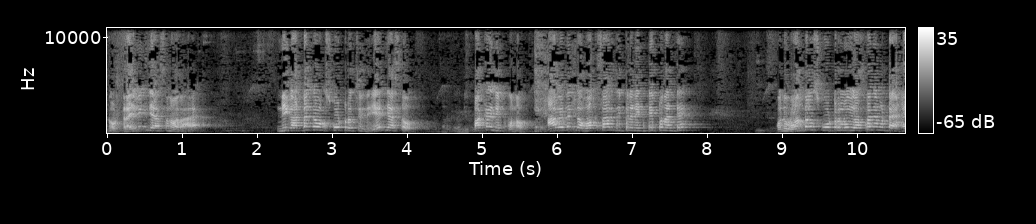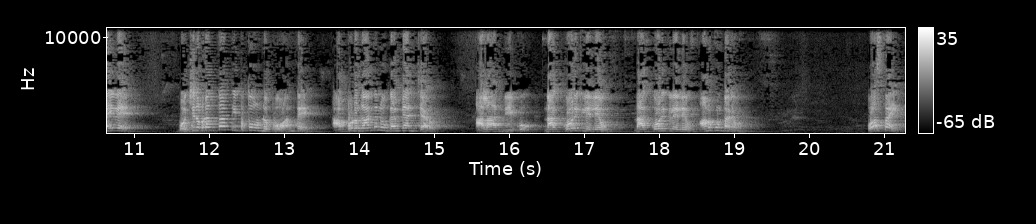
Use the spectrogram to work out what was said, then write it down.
నువ్వు డ్రైవింగ్ చేస్తున్నావరా? నీకు అడ్డంగా ఒక స్కూటర్ వచ్చింది ఏం చేస్తావు? పక్కన తిప్పుకున్నావు. ఆ విధంగా ఒకసారి తిప్పిన నేను తిప్పనంటే? కొన్ని వందల స్కూటర్లు వస్తూనే ఉంటాయి హైవే. వచ్చినప్పుడంతా తిప్పుతూ ఉండిపో అంతే. అప్పుడు కానీ నువ్వు గమ్యాన్ని చేరవు అలా నీకు నాకు కోరికలే లేవు నాకు కోరికలే లేవు అనుకుంటానే వస్తాయి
